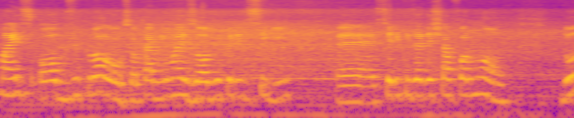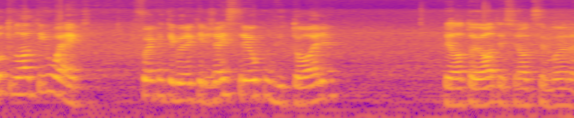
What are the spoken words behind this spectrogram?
mais óbvio para o Alonso, é o caminho mais óbvio para ele seguir é, se ele quiser deixar a Fórmula 1. Do outro lado tem o WEC, que foi a categoria que ele já estreou com vitória, pela Toyota esse final de semana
